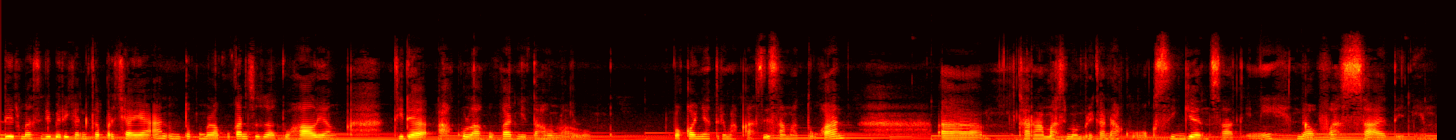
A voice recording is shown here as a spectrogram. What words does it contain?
dan masih diberikan kepercayaan untuk melakukan sesuatu hal yang tidak aku lakukan di tahun lalu. Pokoknya terima kasih sama Tuhan uh, karena masih memberikan aku oksigen saat ini, nafas saat ini.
